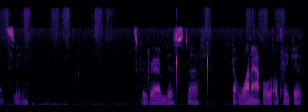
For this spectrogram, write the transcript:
Let's see. Let's go grab this stuff. Got one apple, I'll take it.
